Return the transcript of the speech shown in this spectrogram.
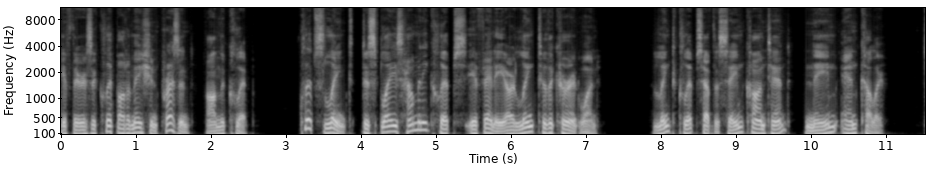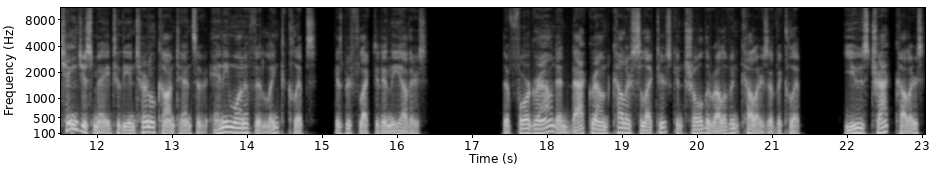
if there is a clip automation present on the clip. Clips linked displays how many clips, if any, are linked to the current one. Linked clips have the same content, name, and color. Changes made to the internal contents of any one of the linked clips is reflected in the others. The foreground and background color selectors control the relevant colors of the clip. Use Track Colors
